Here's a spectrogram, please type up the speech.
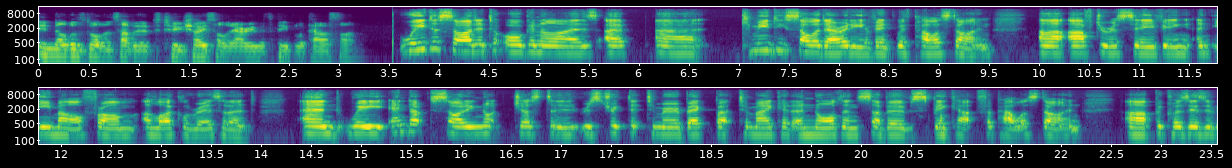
in Melbourne's northern suburbs to show solidarity with the people of Palestine. We decided to organise a, a, community solidarity event with Palestine uh, after receiving an email from a local resident. And we end up deciding not just to restrict it to Merri-bek, but to make it a northern suburbs speak up for Palestine uh, because there's a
